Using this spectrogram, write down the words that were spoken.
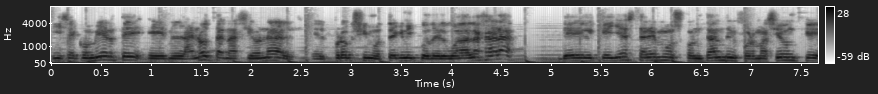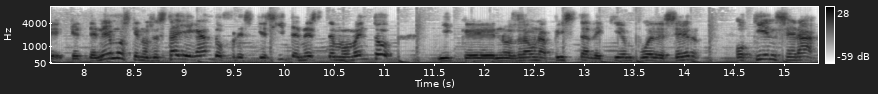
y se convierte en la nota nacional el próximo técnico del Guadalajara del que ya estaremos contando información que, tenemos, que nos está llegando fresquecita en este momento y que nos da una pista de quién puede ser o quién será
